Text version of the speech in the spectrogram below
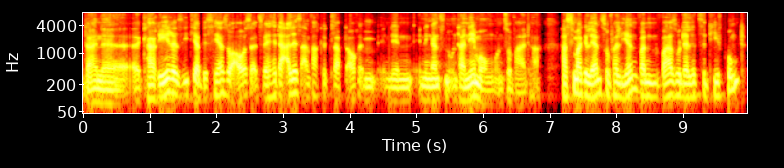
deine äh, Karriere sieht ja bisher so aus, als wäre hätte alles einfach geklappt, auch im, in, den, in den ganzen Unternehmungen und so weiter. Hast du mal gelernt zu verlieren? Wann war so der letzte Tiefpunkt?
